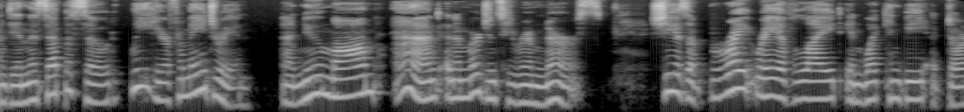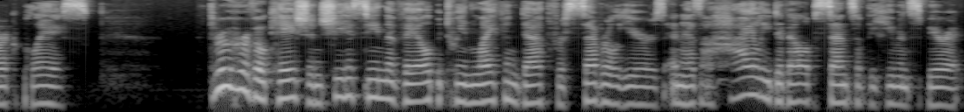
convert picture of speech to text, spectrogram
And in this episode, we hear from Adrian, a new mom and an emergency room nurse. She is a bright ray of light in what can be a dark place. Through her vocation, she has seen the veil between life and death for several years and has a highly developed sense of the human spirit.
